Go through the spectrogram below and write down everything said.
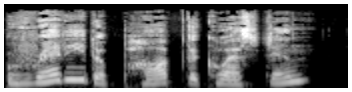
Ready to pop the question?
